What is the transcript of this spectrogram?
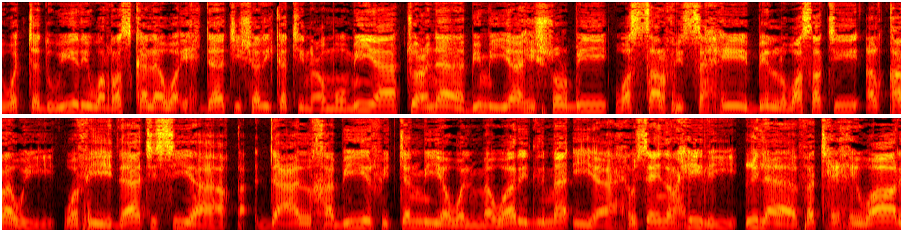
والتدوير والرسكلة وإحداث شركة عمومية تعنى بمياه الشرب والصرف الصحي بالوسط القروي. وفي ذات السياق دعا الخبير في التنمية والموارد المائية حسين رحيلي إلى فتح حوار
